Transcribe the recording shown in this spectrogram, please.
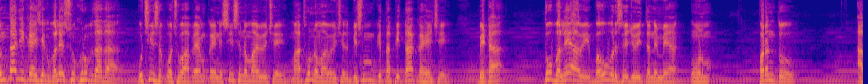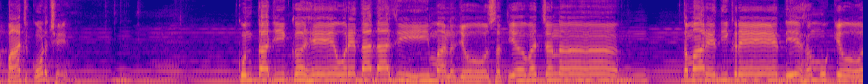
કુંતાજી કહે છે કે ભલે સુખરૂપ દાદા, પૂછી શકો છો, આપ એમ કહીને શીશ નમાવ્યું છે, માથું નમાવ્યું છે, ભીષ્મ પિતા પિતા કહે છે, બેટા, તું ભલે આવી, બહુ વર્ષે જોઈ તને મેં ઊણ, પરંતુ આ પાંચ કોણ છે? કુંતાજી કહે, ઓરે દાદાજી, માનજો સત્ય વચન તમારે દીકરે દેહ મૂક્યો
